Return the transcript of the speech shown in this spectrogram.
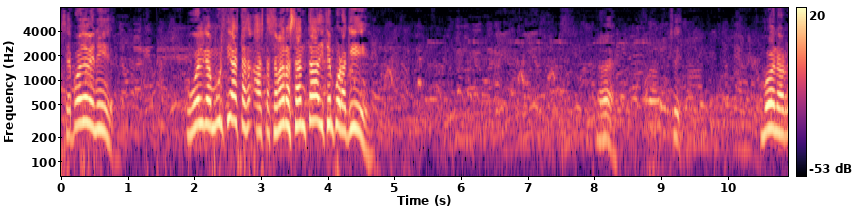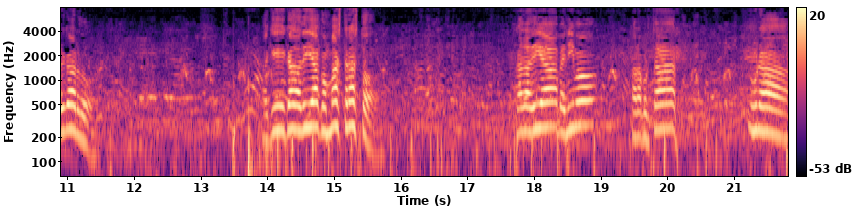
Se puede venir. Huelga en Murcia hasta, hasta Semana Santa, dicen por aquí. Sí. Buenas, Ricardo. Aquí cada día con más trastos. Cada día venimos para aportar una.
